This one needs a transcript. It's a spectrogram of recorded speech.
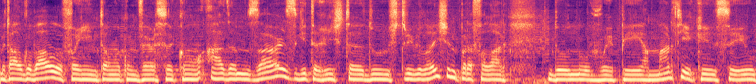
Metal Global foi então a conversa com Adam Zars, guitarrista dos Tribulation, para falar do novo EP Amartya que saiu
